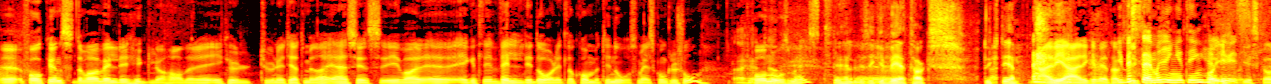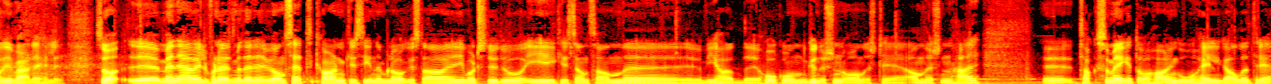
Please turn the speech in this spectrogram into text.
Eh, folkens, det var veldig hyggelig å ha dere i Kulturnytt i ettermiddag. Jeg syns vi var eh, egentlig veldig dårlige til å komme til noe som helst konklusjon på noe som helst. Vi er heldigvis ikke vedtaksdyktige. Nei, vi er ikke vedtaksdyktige. Vi bestemmer ingenting, heldigvis. Og ikke skal vi være det heller. Så, eh, men jeg er veldig fornøyd med dere uansett. Karen Kristine Blågestad i vårt studio i Kristiansand. Eh, Vi hadde Håkon Gundersen og Anders T. Andersen her. Eh, Takk så meget, og ha en god helg alle tre.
